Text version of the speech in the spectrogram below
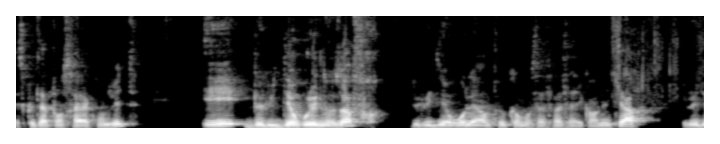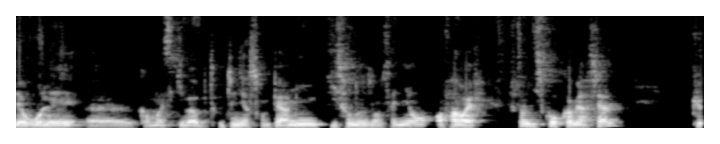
est-ce que tu as pensé à la conduite, et de lui dérouler nos offres, de lui dérouler un peu comment ça se passe avec Ornicar, de lui dérouler euh, comment est-ce qu'il va obtenir son permis, qui sont nos enseignants, enfin bref, tout un discours commercial que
